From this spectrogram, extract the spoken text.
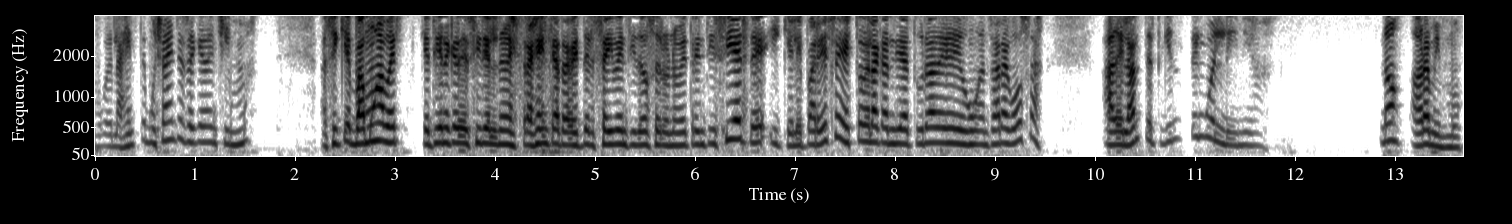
Porque la gente, mucha gente se queda en chisma. Así que vamos a ver qué tiene que decir el- nuestra gente a través del 6220937 y qué le parece esto de la candidatura de Juan Zaragoza. Adelante, ¿quién tengo en línea? No, ahora mismo.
